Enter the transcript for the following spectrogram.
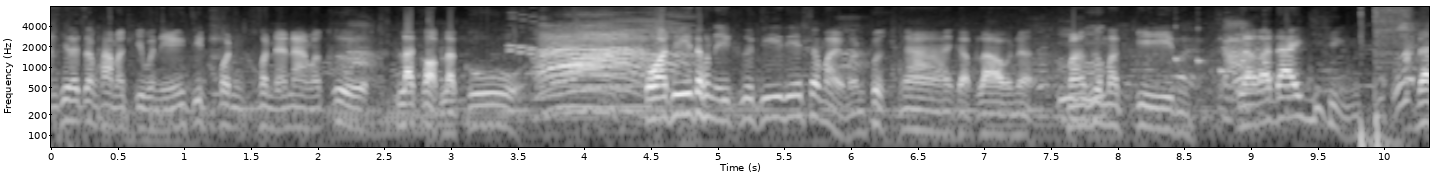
านที่เราจะพามากินวันนี้จริงๆคนคนแนะนำก็คือละกอบละกู้เพราะว่าที่ตรงนี้คือที่ที่สมัยมันฝึกงานกับเราเนี่ยมันคือมากิน แล้วก็ได้หญิงได้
